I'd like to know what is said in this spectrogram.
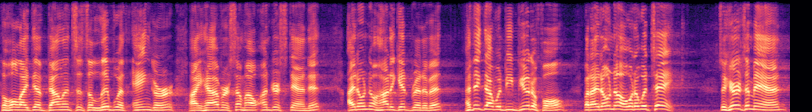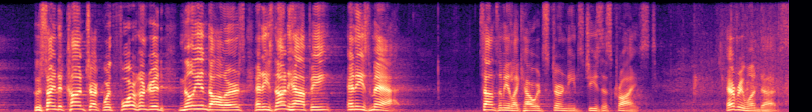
The whole idea of balance is to live with anger I have or somehow understand it. I don't know how to get rid of it. I think that would be beautiful, but I don't know what it would take. So here's a man who signed a contract worth $400 million and he's not happy and he's mad. Sounds to me like Howard Stern needs Jesus Christ. Everyone does.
